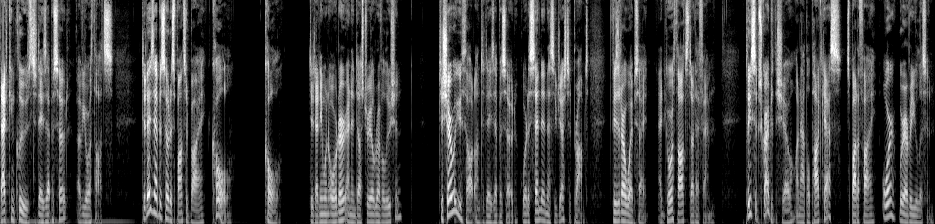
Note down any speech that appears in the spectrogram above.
That concludes today's episode of Your Thoughts. Today's episode is sponsored by coal. Coal. Did anyone order an industrial revolution? To share what you thought on today's episode or to send in a suggested prompt, visit our website at yourthoughts.fm. Please subscribe to the show on Apple Podcasts, Spotify, or wherever you listen.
